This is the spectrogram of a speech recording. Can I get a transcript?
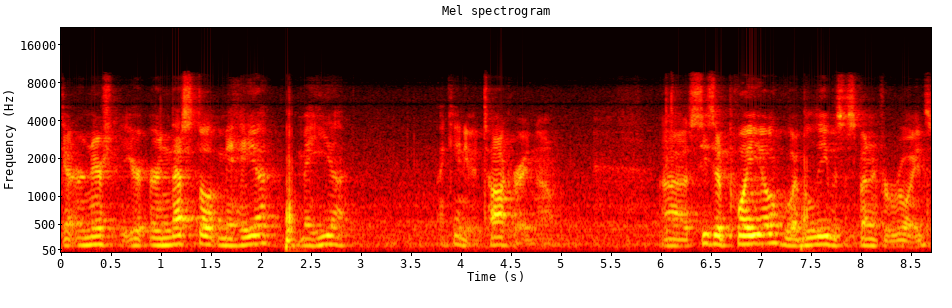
Got Ernesto Mejia. Mejia. I can't even talk right now. Uh, Cesar Puello, who I believe was suspended for roids.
